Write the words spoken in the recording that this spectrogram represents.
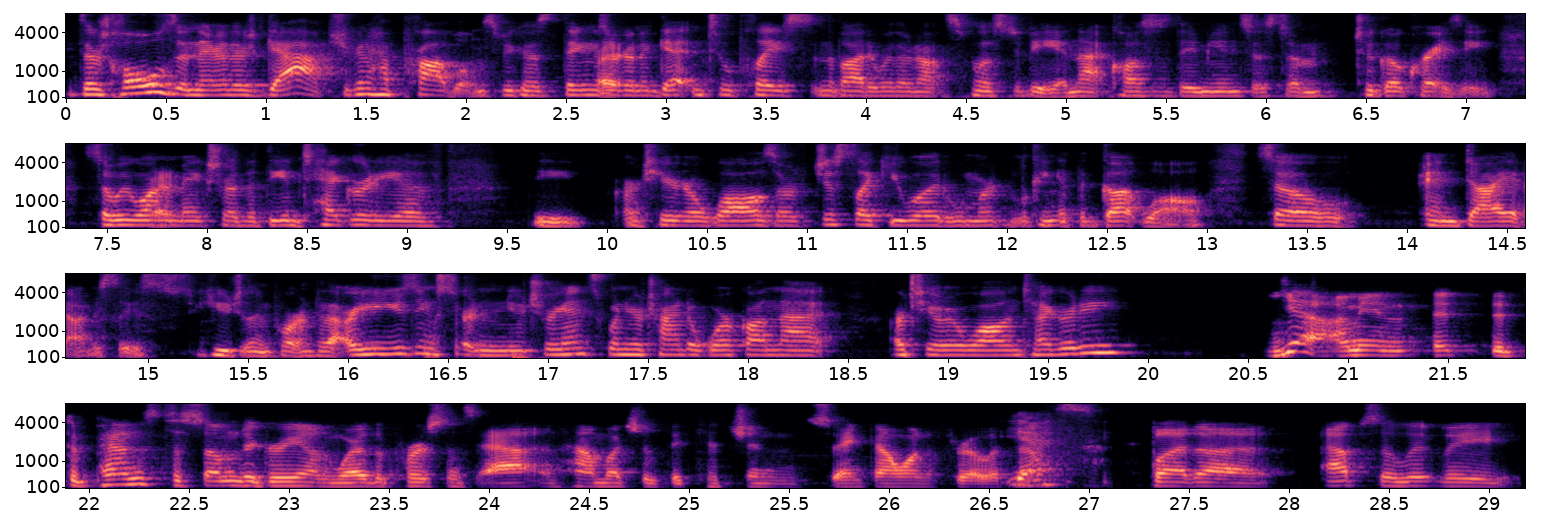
if there's holes in there, there's gaps, you're gonna have problems because things are gonna get into a place in the body where they're not supposed to be, and that causes the immune system to go crazy. So we want to make sure that the integrity of the arterial walls are just like you would when we're looking at the gut wall. So and diet obviously is hugely important to that. Are you using certain nutrients when you're trying to work on that arterial wall integrity? Yeah, I mean, it, it depends to some degree on where the person's at and how much of the kitchen sink I want to throw at them. Yes. But uh, absolutely,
